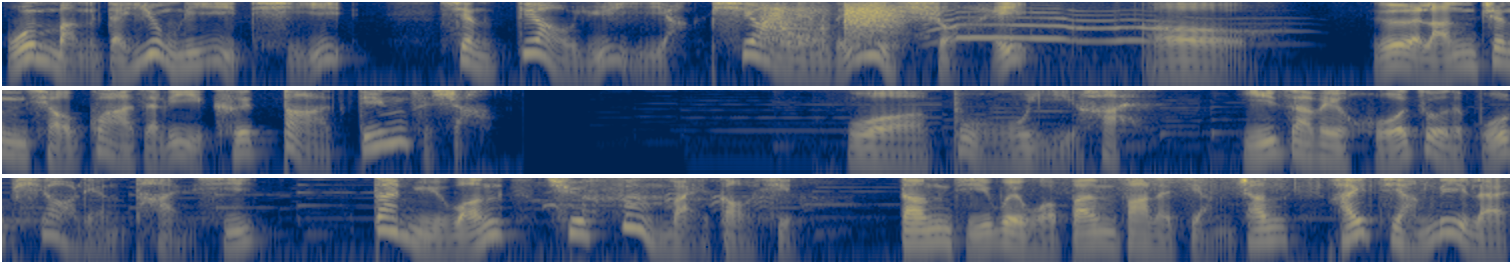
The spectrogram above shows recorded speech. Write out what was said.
我猛地用力一提，像钓鱼一样漂亮的一甩，哦，饿狼正巧挂在了一颗大钉子上。我不无遗憾，一再为活做的不漂亮叹息，但女王却分外高兴，当即为我颁发了奖章，还奖励了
